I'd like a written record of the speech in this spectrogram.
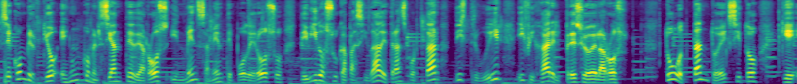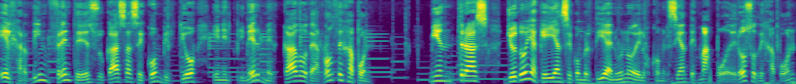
se convirtió en un comerciante de arroz inmensamente poderoso debido a su capacidad de transportar, distribuir y fijar el precio del arroz. Tuvo tanto éxito que el jardín frente de su casa se convirtió en el primer mercado de arroz de Japón. Mientras Yodoya Keian se convertía en uno de los comerciantes más poderosos de Japón,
